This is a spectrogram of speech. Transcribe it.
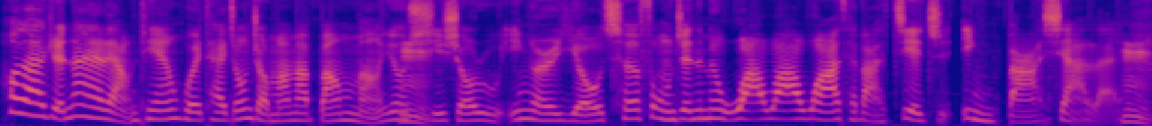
后来忍耐了两天，回台中找妈妈帮忙，用洗手乳、婴儿油、车缝针那边挖挖挖，才把戒指硬拔下来。嗯，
